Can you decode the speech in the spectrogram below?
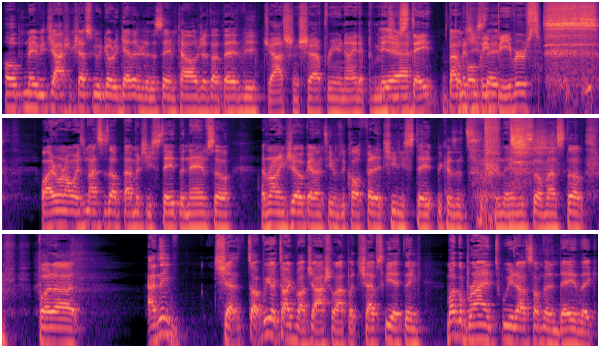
hoped maybe Josh and Shepski would go together to the same college. I thought that'd be Josh and Shep reunite at Bemidji Yeah. State. The Bemidji State. Beavers. well, everyone always messes up Bemidji State, the name. So the running joke on the teams we call it Fettuccine State because it's the name is so messed up. But uh, I think so we talked about Josh a lot, but Shepski, I think Michael Bryan tweeted out something today like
